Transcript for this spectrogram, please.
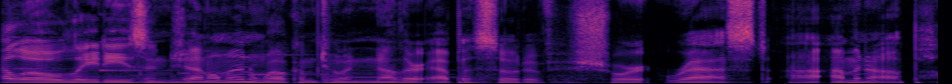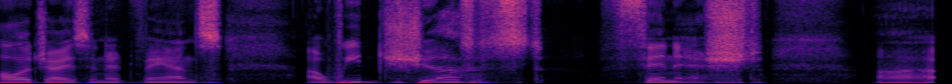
Hello, ladies and gentlemen. Welcome to another episode of Short Rest. Uh, I'm going to apologize in advance. Uh, we just finished uh,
